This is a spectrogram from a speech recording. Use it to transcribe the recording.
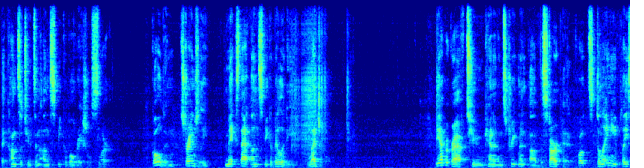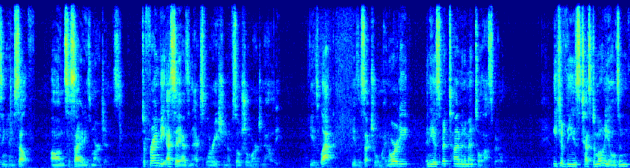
that constitutes an unspeakable racial slur. Golden, strangely, makes that unspeakability legible. The epigraph to Canavan's treatment of the star pit quotes Delany placing himself on society's margins to frame the essay as an exploration of social marginality. He is black, he is a sexual minority, and he has spent time in a mental hospital. Each of these testimonials in,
